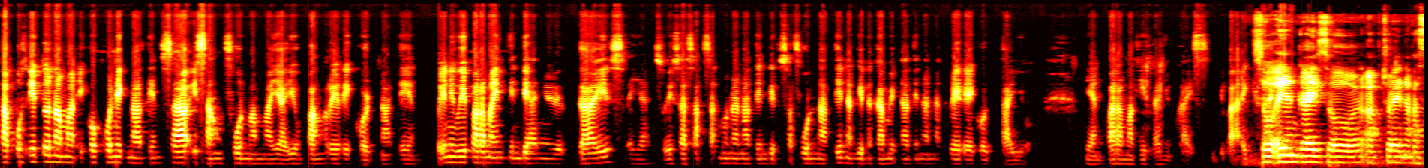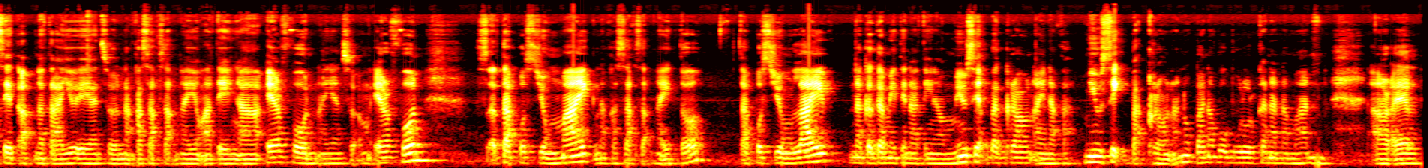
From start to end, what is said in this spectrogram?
Tapos ito naman, i-connect natin sa isang phone mamaya, yung pang-re-record natin. So anyway, para maintindihan nyo guys, ayan, so isasaksak muna natin dito sa phone natin na ginagamit natin na nagre-record tayo. Yan, para makita nyo guys. Di ba? So, ayan guys. So, actually, naka-set up na tayo. Ayan. So, nakasaksak na yung ating uh, earphone. Ayan. So, ang earphone. So, tapos yung mic, nakasaksak na ito. Tapos yung live, nagagamitin natin ng music background ay naka music background. Ano ba? Nabubulol ka na naman, RL.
